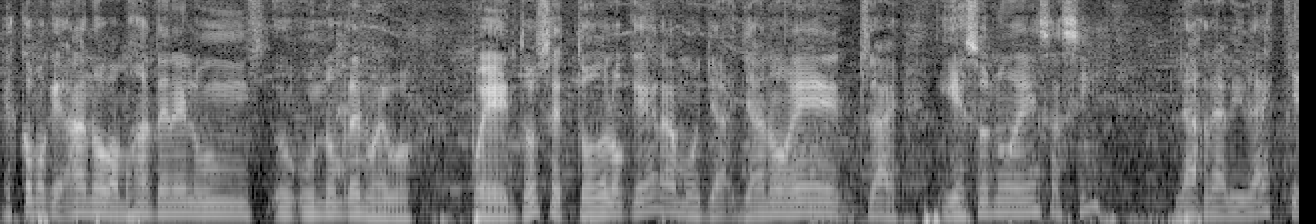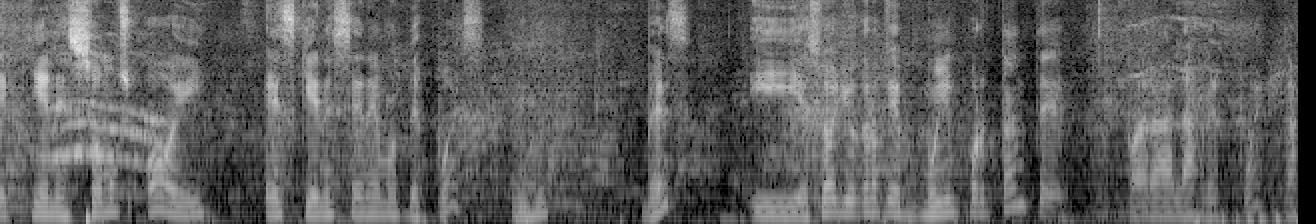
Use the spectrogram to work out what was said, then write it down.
Es como que, ah, no, vamos a tener un, un nombre nuevo. Pues entonces todo lo que éramos ya, ya no es, ¿sabes? Y eso no es así. La realidad es que quienes somos hoy es quienes seremos después. ¿Ves? Y eso yo creo que es muy importante para la respuesta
